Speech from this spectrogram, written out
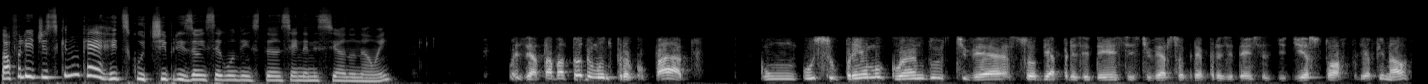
Toffoli disse que não quer rediscutir prisão em segunda instância ainda nesse ano, não, hein? Pois é, estava todo mundo preocupado com o Supremo quando estiver sob a presidência, estiver sob a presidência de Dias Toffoli. Afinal,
